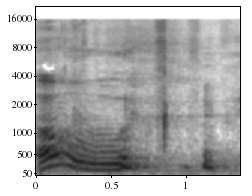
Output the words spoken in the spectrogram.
Oh.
